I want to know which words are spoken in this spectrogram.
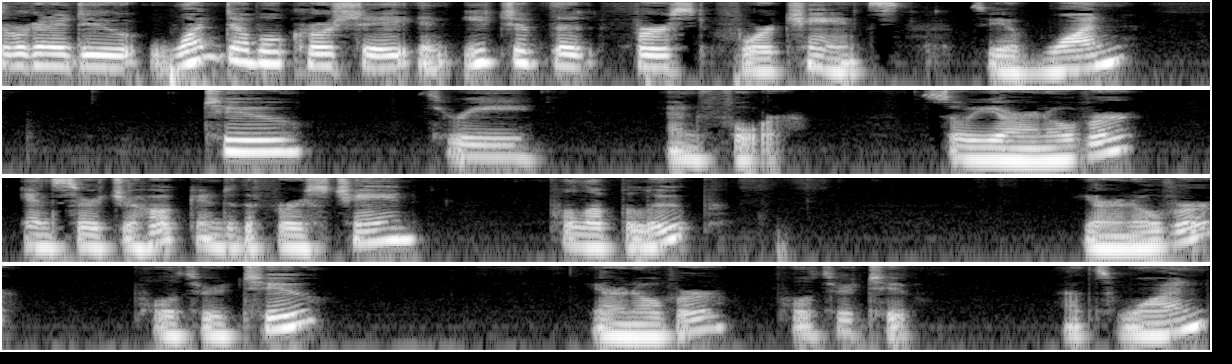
So we're going to do one double crochet in each of the first four chains. So you have one, two, three, and four. So yarn over, insert your hook into the first chain, pull up a loop, yarn over, pull through two, yarn over, pull through two. That's one,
